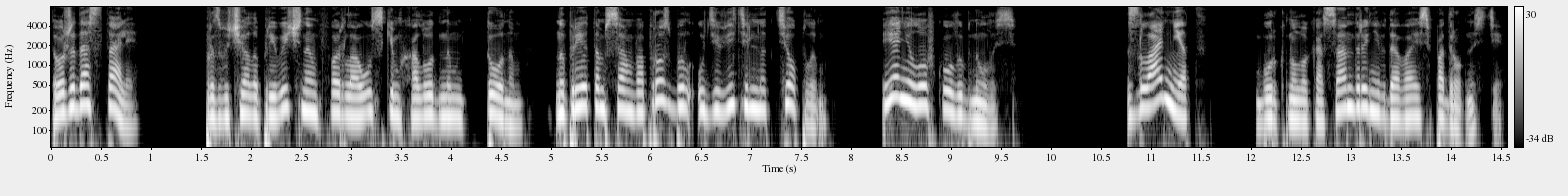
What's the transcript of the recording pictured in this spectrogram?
Тоже достали. Прозвучало привычным фарлаузским холодным тоном, но при этом сам вопрос был удивительно теплым. Я неловко улыбнулась. Зла нет, буркнула Кассандра, не вдаваясь в подробности.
